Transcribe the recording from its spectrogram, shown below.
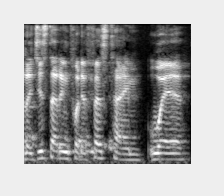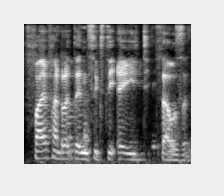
registering for the first time were 568,000.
